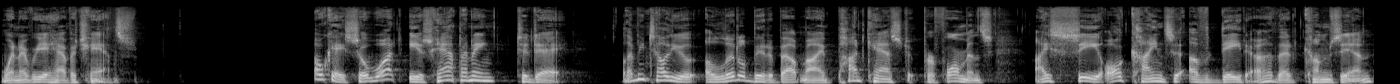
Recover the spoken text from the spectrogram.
whenever you have a chance. Okay, so what is happening today? Let me tell you a little bit about my podcast performance. I see all kinds of data that comes in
